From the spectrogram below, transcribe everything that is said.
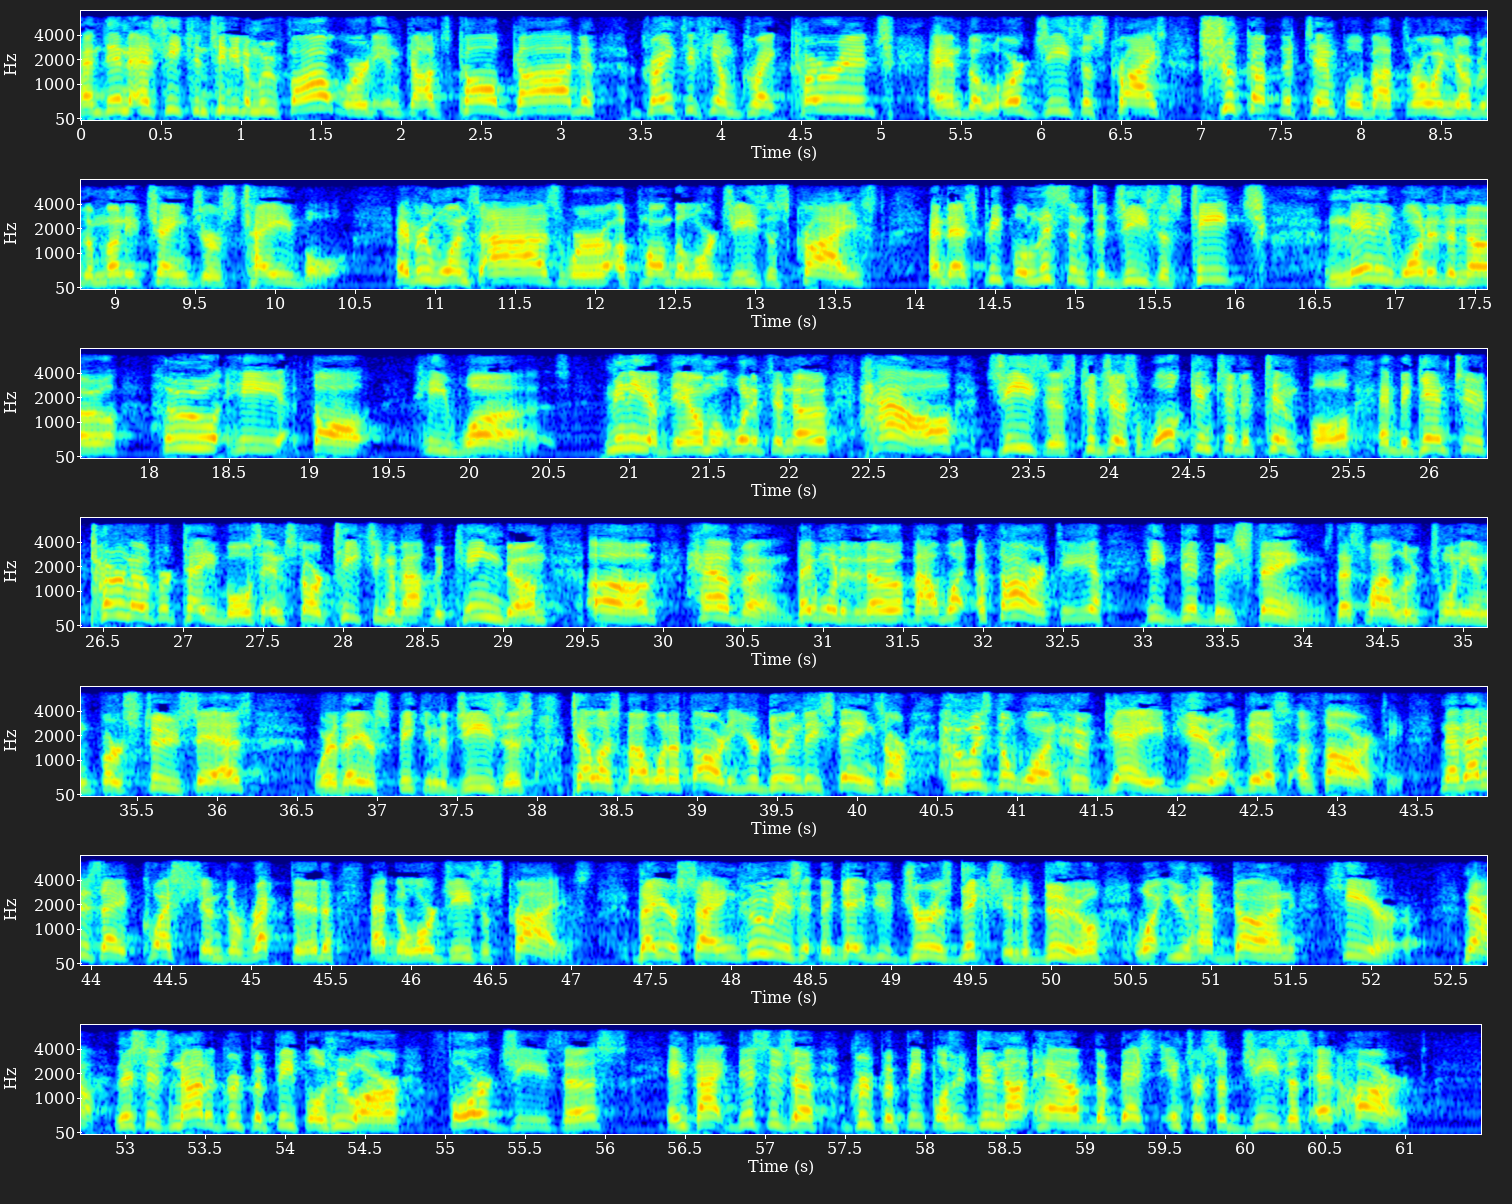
And then, as he continued to move forward in God's call, God granted him great courage, and the Lord Jesus Christ shook up the temple by throwing over the money changer's table. Everyone's eyes were upon the Lord Jesus Christ. And as people listened to Jesus teach, many wanted to know who he thought he was. Many of them wanted to know how Jesus could just walk into the temple and begin to turn over tables and start teaching about the kingdom of heaven. They wanted to know by what authority he did these things. That's why Luke 20 and verse 2 says, where they are speaking to Jesus, tell us by what authority you're doing these things, or who is the one who gave you this authority? Now, that is a question directed at the Lord Jesus Christ. They are saying, Who is it that gave you jurisdiction to do what you have done here? Now, this is not a group of people who are for Jesus. In fact, this is a group of people who do not have the best interests of Jesus at heart.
